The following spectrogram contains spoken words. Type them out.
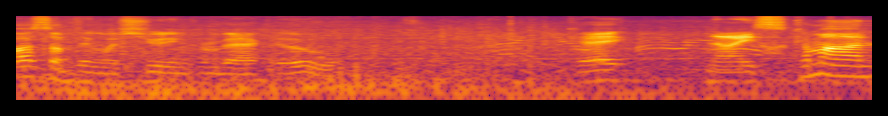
Oh, something was shooting from back. Ooh. Okay. Nice. Come on.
